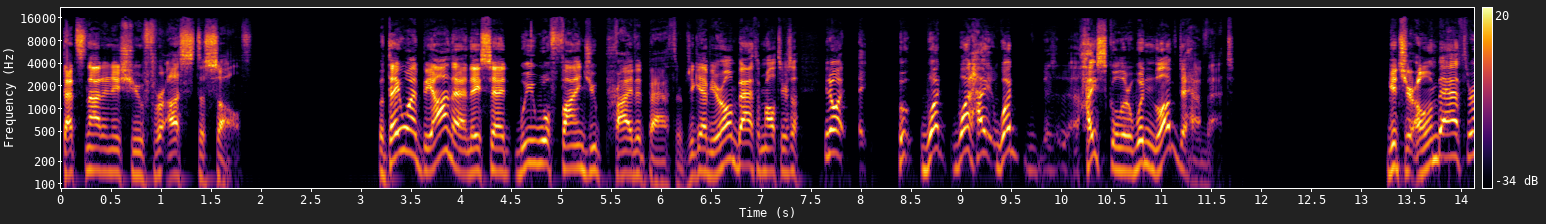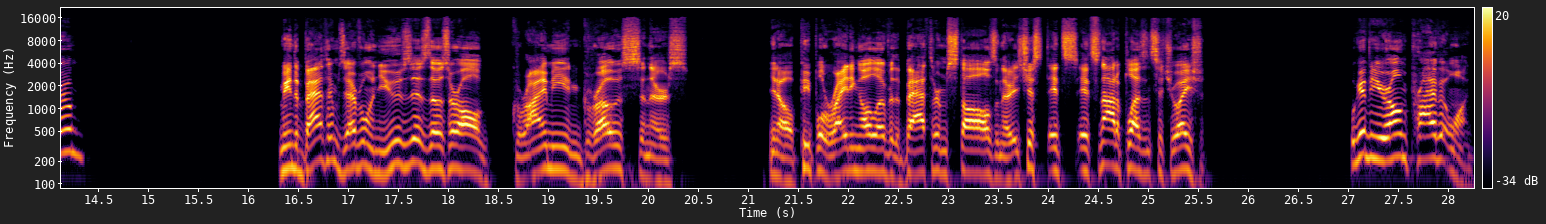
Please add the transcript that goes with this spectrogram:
That's not an issue for us to solve. But they went beyond that and they said, we will find you private bathrooms. You can have your own bathroom all to yourself. You know what? What what high, what high schooler wouldn't love to have that? Get your own bathroom? I mean, the bathrooms everyone uses, those are all grimy and gross, and there's, you know, people writing all over the bathroom stalls, and there, it's just, it's, it's not a pleasant situation. We'll give you your own private one.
